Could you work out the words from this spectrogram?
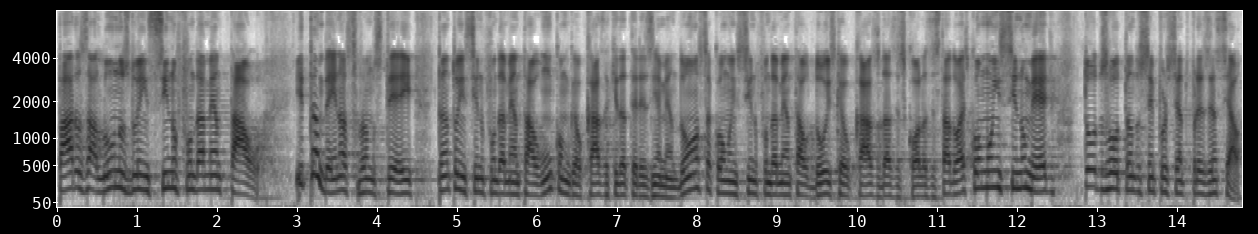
para os alunos do ensino fundamental. E também nós vamos ter aí tanto o ensino fundamental 1, como é o caso aqui da Terezinha Mendonça, como o ensino fundamental 2, que é o caso das escolas estaduais, como o ensino médio, todos voltando 100% presencial.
